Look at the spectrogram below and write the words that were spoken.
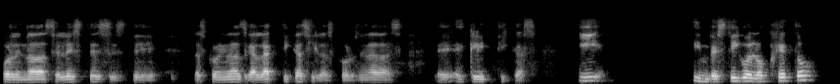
coordenadas celestes, este, las coordenadas galácticas y las coordenadas eh, eclípticas. Y investigo el objeto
